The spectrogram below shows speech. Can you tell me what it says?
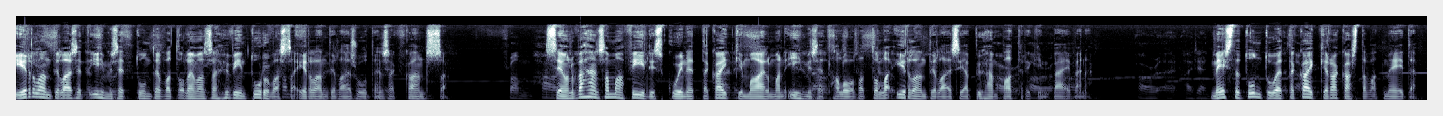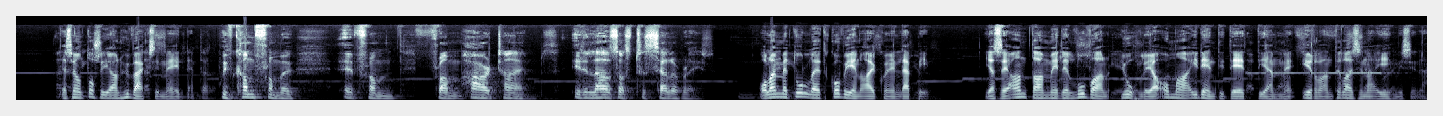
Irlantilaiset ihmiset tuntevat olevansa hyvin turvassa irlantilaisuutensa kanssa. Se on vähän sama fiilis kuin, että kaikki maailman ihmiset haluavat olla irlantilaisia Pyhän Patrikin päivänä. Meistä tuntuu, että kaikki rakastavat meitä. Ja se on tosiaan hyväksi meille. We've come from, a, from, from hard times. It allows us to celebrate. Olemme tulleet kovien aikojen läpi, ja se antaa meille luvan juhlia omaa identiteettiämme irlantilaisina ihmisinä.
